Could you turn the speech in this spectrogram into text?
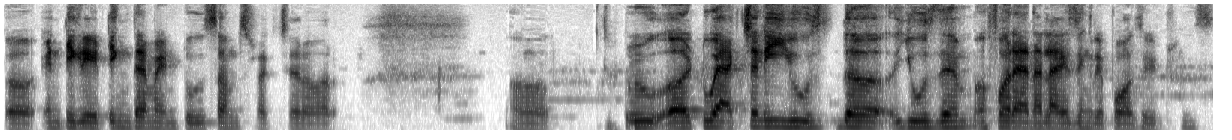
uh, integrating them into some structure or uh, to uh, to actually use the use them for analyzing repositories.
